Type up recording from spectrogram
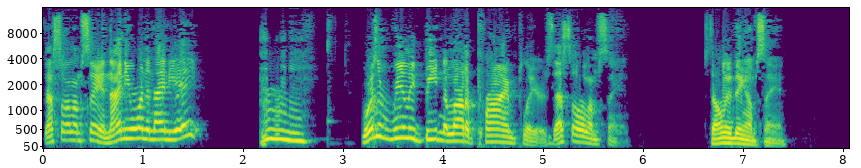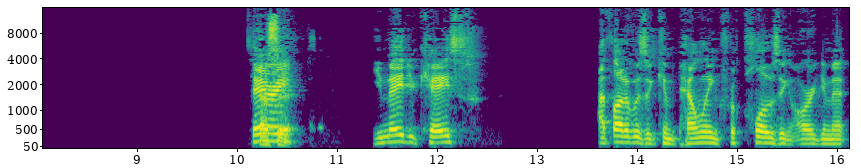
that's all I'm saying. 91 to 98 mm. wasn't really beating a lot of prime players. That's all I'm saying. It's the only thing I'm saying. That's Terry, you made your case. I thought it was a compelling for closing argument.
